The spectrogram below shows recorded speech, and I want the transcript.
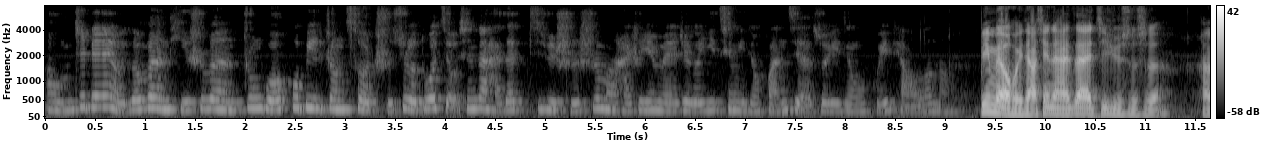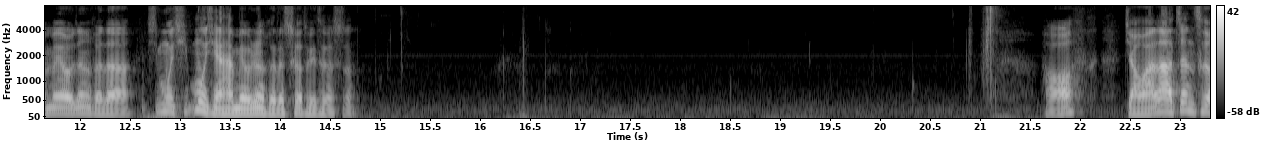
啊，我们这边有一个问题是问中国货币政策持续了多久？现在还在继续实施吗？还是因为这个疫情已经缓解，所以已经回调了呢？并没有回调，现在还在继续实施，还没有任何的目前目前还没有任何的撤退测试。好，讲完了政策，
